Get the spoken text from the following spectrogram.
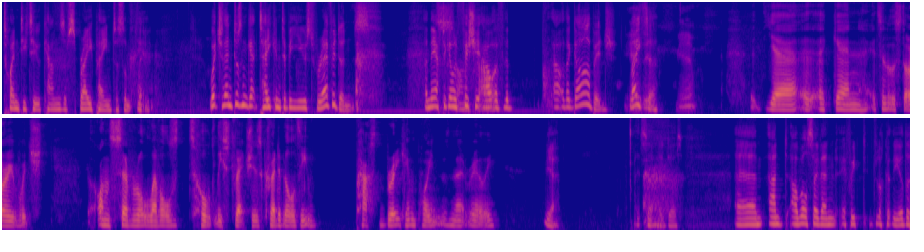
22 cans of spray paint or something, which then doesn't get taken to be used for evidence. And they have to go and fish it out of the out of the garbage Yeah, they- later. Yeah. Yeah, again, it's another story which, on several levels, totally stretches credibility past breaking point, doesn't it? Really. Yeah, it certainly does. Um, and I will say then, if we look at the other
